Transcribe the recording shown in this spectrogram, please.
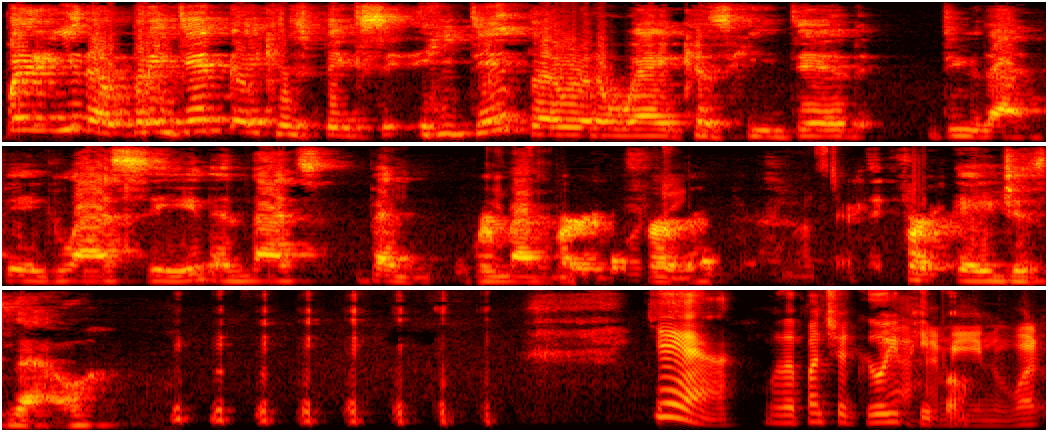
But you know, but he did make his big. He did throw it away because he did do that big last scene, and that's been remembered for Monster. for ages now. Yeah, with a bunch of gooey Yeah, people. I mean, what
